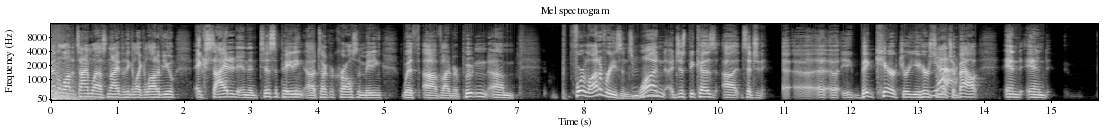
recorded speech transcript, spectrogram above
spent a lot of time last night, I think, like a lot of you, excited and anticipating uh, Tucker Carlson meeting with uh, Vladimir Putin um, for a lot of reasons. Mm-hmm. One, just because uh, such an, uh, uh, a big character you hear so much about, and and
